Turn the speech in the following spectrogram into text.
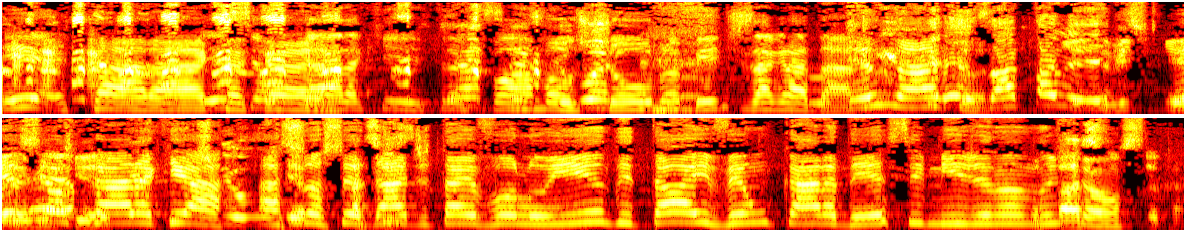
E- Caraca, Esse é o cara. cara que transforma o show num ambiente desagradável. Exato. Exatamente. Mentira, Esse é o mentira. cara que a, a sociedade tá evoluindo e tal, aí vê um cara desse e mija no, no chão. isso, pra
